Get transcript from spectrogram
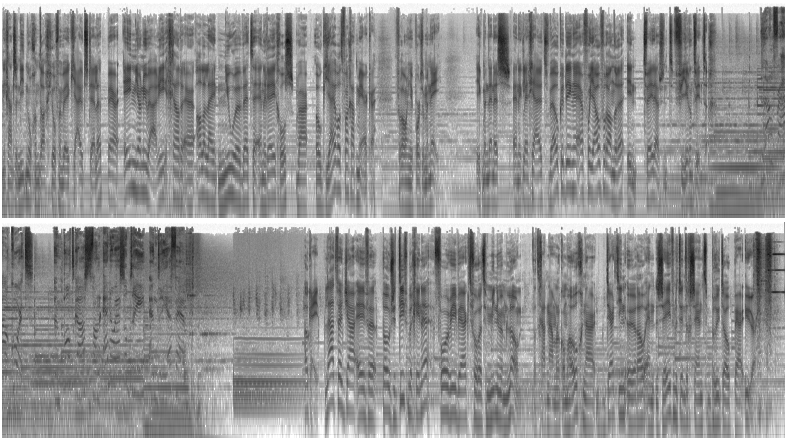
En die gaan ze niet nog een dagje of een weekje uitstellen. Per 1 januari gelden er allerlei nieuwe wetten en regels waar ook jij wat van gaat merken. Vooral in je portemonnee. Ik ben Dennis en ik leg je uit welke dingen er voor jou veranderen in 2024. Lang verhaal kort. Een podcast van NOS op 3 en 3FM. Oké, laten we het jaar even positief beginnen voor wie werkt voor het minimumloon. Dat gaat namelijk omhoog naar 13 euro en 27 cent bruto per uur.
